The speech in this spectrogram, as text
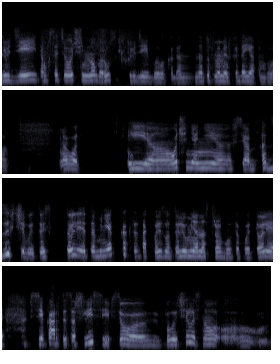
людей. Там, кстати, очень много русских людей было когда, на тот момент, когда я там была. Вот. И э, очень они все отзывчивые. То есть то ли это мне как-то так повезло, то ли у меня настрой был такой, то ли все карты сошлись и все получилось. Но э,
